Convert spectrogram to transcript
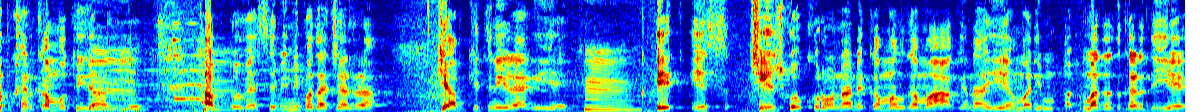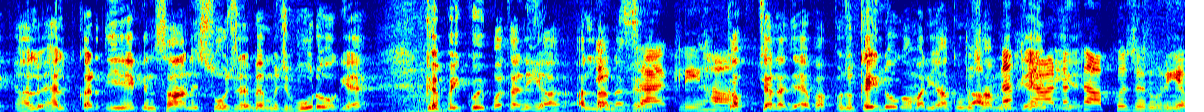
अब खैर कम होती जा रही है। हम्म। अब तो वैसे भी नहीं पता चल रहा कि अब कितनी रह गई है। हम्म। एक इस चीज़ को कोरोना ने कम अज कम आके ना ये हमारी मदद कर दी है हेल्प कर दी है। एक इंसान इस सोचने पे मजबूर हो गया है कि भाई कोई पता नहीं यार अल्लाह exactly, ना करे। हाँ। कब चला जाए वापस? तो कई लोग हमारी आँखों के तो सामने गए नहीं है। आपको ज़रूरी है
